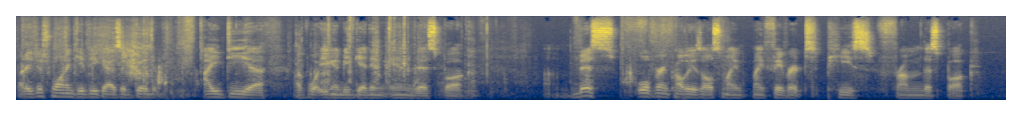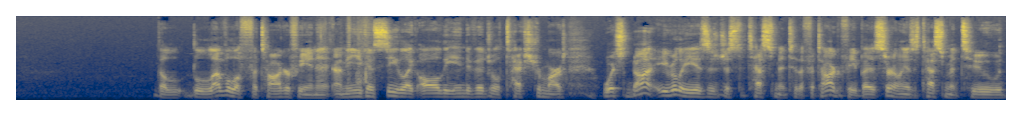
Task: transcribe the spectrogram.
but I just want to give you guys a good idea of what you're going to be getting in this book. Um, this Wolverine probably is also my, my favorite piece from this book. The, the level of photography in it, I mean, you can see like all the individual texture marks, which not it really is just a testament to the photography, but it certainly is a testament to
